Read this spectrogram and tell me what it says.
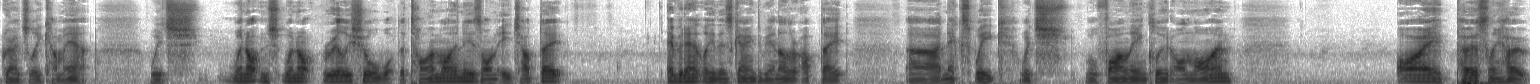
gradually come out. Which we're not we're not really sure what the timeline is on each update. Evidently, there's going to be another update uh, next week, which will finally include online. I personally hope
